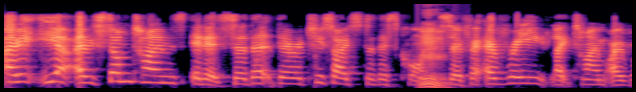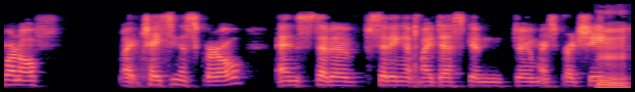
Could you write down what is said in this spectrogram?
I mean, yeah, I mean, sometimes it is. So there, there are two sides to this coin. Mm. So for every like time I run off like chasing a squirrel instead of sitting at my desk and doing my spreadsheet, Mm.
